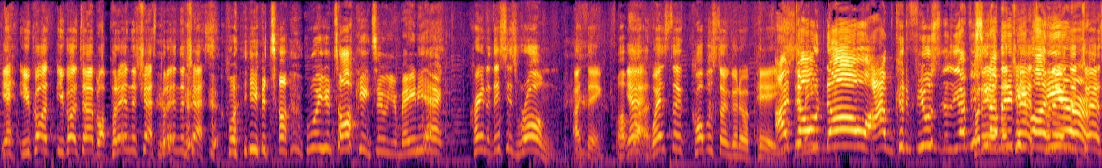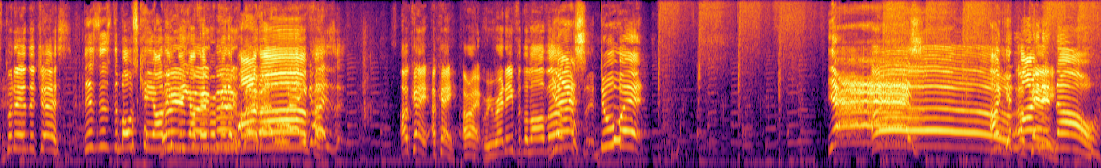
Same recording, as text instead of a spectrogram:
yeah, you got you got a dirt block. Put it in the chest. Put it in the chest. What are you ta- Who are you talking to, you maniac? Crainer, this is wrong. I think. What- yeah, what? where's the cobblestone going to appear? I silly? don't know. I'm confused. Have you Put seen how many chest. people are Put here? it in the chest. Put it in the chest. This is the most chaotic Move, thing I've move, ever been a part move of. way, guys. Okay, okay. All right, Are we ready for the lava? Yes, do it. Yes! Oh! I can mine okay. it now.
